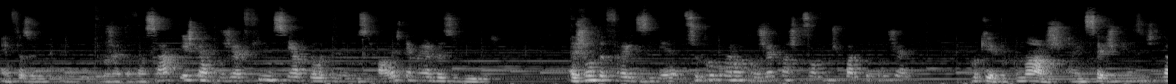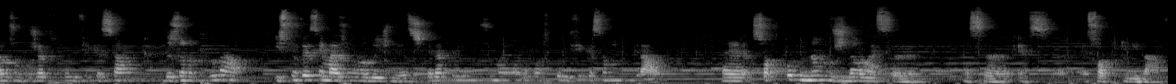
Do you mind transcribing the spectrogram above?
em fazer o, projeto avançar. Este é um projeto financiado pela Câmara Municipal, este é a maior das avenidas. A Junta de Freguesia, se o problema era um projeto, nós resolvemos parte do projeto. Porquê? Porque nós, em seis meses, tivemos um projeto de requalificação da zona pedonal. E se não houvesse mais um ou dois meses, se calhar teríamos uma, uma requalificação integral. Uh, só que como não nos dão essa, essa, essa, essa oportunidade,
